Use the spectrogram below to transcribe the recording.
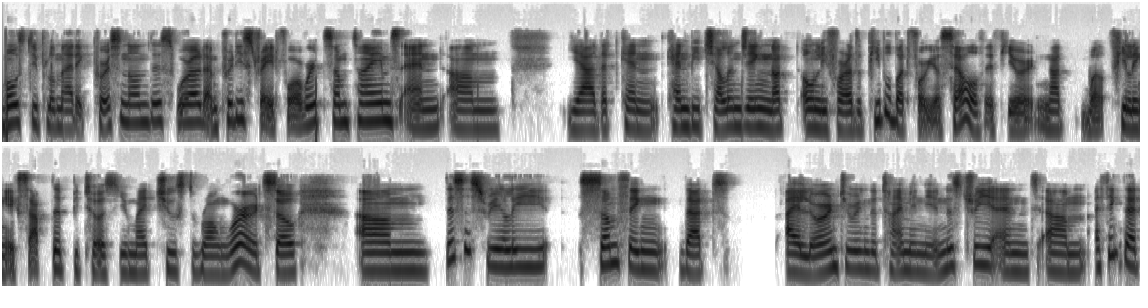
most diplomatic person on this world. I'm pretty straightforward sometimes, and um, yeah, that can can be challenging not only for other people but for yourself if you're not well feeling accepted because you might choose the wrong word. So um, this is really something that I learned during the time in the industry. And um, I think that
